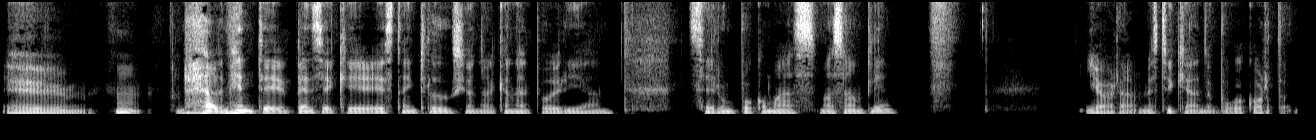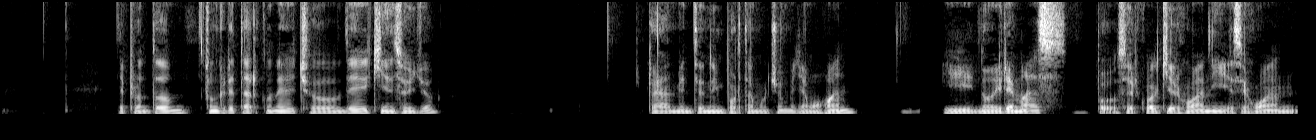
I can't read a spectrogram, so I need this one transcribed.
Em, hmm, realmente pensé que esta introducción al canal podría ser un poco más, más amplia y ahora me estoy quedando un poco corto. De pronto concretar con el hecho de quién soy yo. Realmente no importa mucho, me llamo Juan, y no diré más, puedo ser cualquier Juan y ese Juan,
